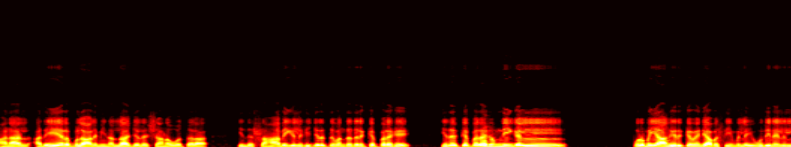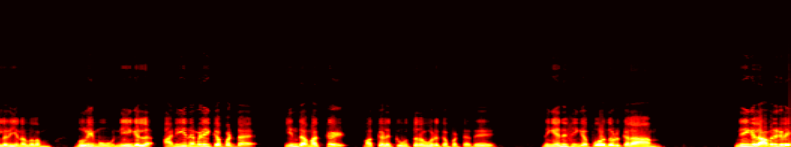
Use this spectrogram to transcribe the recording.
ஆனால் அதே ரபுல் ஆலமின் அல்லா ஜலஷானோத்தரா இந்த சஹாபிகள் ஹிஜ்ரத்து வந்ததற்கு பிறகு இதற்கு பிறகும் நீங்கள் பொறுமையாக இருக்க வேண்டிய அவசியமில்லை. உதினலில்லதியின் அல்லலம் துலிமு நீங்கள் அநீதமிழைக்கப்பட்ட இந்த மக்கள் மக்களுக்கு உத்தரவு கொடுக்கப்பட்டது. நீங்கள் என்ன செய்யுங்க? போர் தொடுக்கலாம். நீங்கள் அவர்களை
